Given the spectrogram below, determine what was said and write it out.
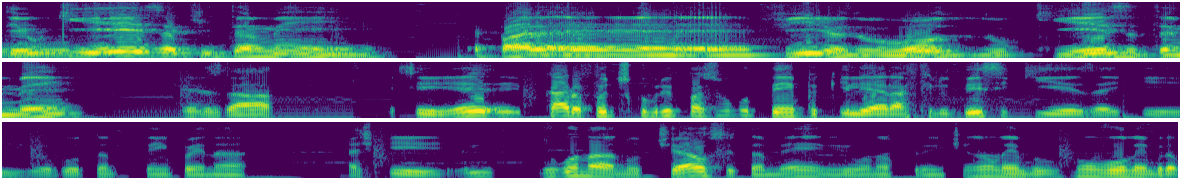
Tem o Chiesa, que também é, para, é filho do, do Chiesa também. Exato. Esse, cara, eu fui descobrir faz pouco tempo que ele era filho desse Chiesa aí que jogou tanto tempo aí na. Acho que ele jogou na, no Chelsea também, jogou na frente, não lembro, não vou lembrar.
